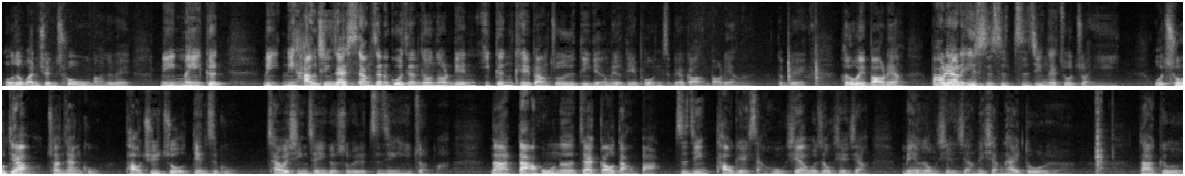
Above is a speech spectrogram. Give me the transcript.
我说完全错误嘛，对不对？你每个你你行情在上升的过程当中，连一根 K 棒昨日低点都没有跌破，你怎么要高档爆量啊？对不对？何谓爆量？爆量的意思是资金在做转移，我出掉传产股，跑去做电子股，才会形成一个所谓的资金移转嘛。那大户呢，在高档把资金套给散户，现在有这种现象？没有这种现象，你想太多了，大哥。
